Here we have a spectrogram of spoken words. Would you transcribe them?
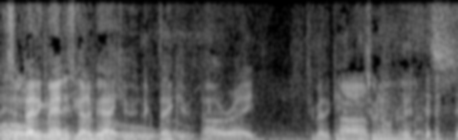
He's a betting man. He's got to be Whoa. accurate. Thank you, thank All you. right. Too bad I can't Um, put no no bets.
